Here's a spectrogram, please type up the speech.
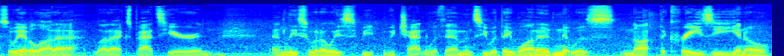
So we have a lot of a lot of expats here, and and Lisa would always be we chatting with them and see what they wanted, and it was not the crazy, you know,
